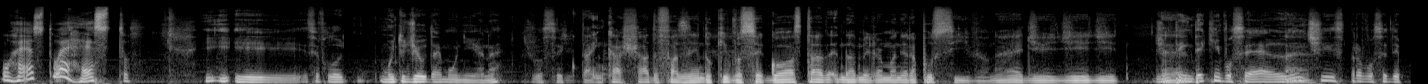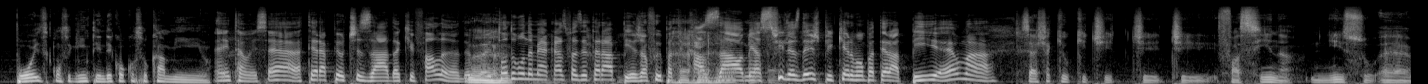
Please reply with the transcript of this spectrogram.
O resto é resto. E, e- e você falou muito de eudaimonia, né? De você estar encaixado fazendo o que você gosta da melhor maneira possível, né? De, de, de, De é, entender quem você é antes, pra você depois conseguir entender qual que é o seu caminho. É, Então, isso é a terapeutizada aqui falando. Eu É. todo mundo na minha casa fazer terapia. Já fui para ter casal, minhas filhas desde pequeno vão para terapia. É uma. Você acha que o que te, te, te fascina nisso é,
